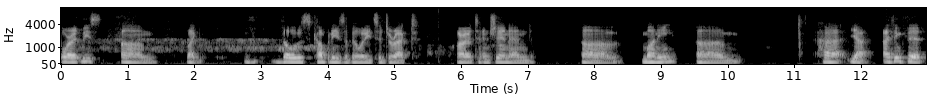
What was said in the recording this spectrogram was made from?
or at least um, like th- those companies' ability to direct our attention and uh, money. Um, ha- yeah, I think that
